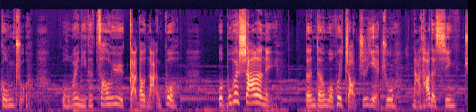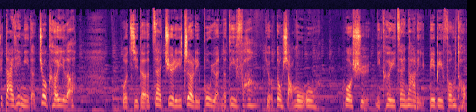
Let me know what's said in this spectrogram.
公主，我为你的遭遇感到难过。我不会杀了你，等等，我会找只野猪，拿它的心去代替你的就可以了。我记得在距离这里不远的地方有栋小木屋，或许你可以在那里避避风头。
